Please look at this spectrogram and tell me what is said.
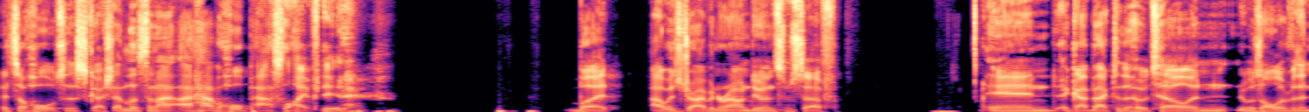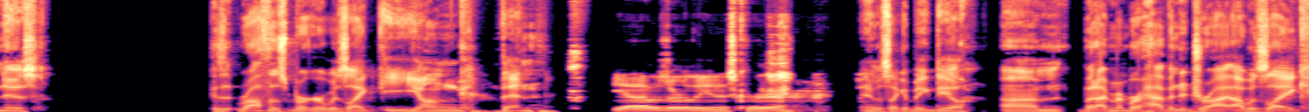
It's a whole discussion. Listen, I, I have a whole past life, dude. But I was driving around doing some stuff, and I got back to the hotel, and it was all over the news because Roethlisberger was like young then. Yeah, that was early in his career. And it was like a big deal. Um, but I remember having to drive. I was like,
